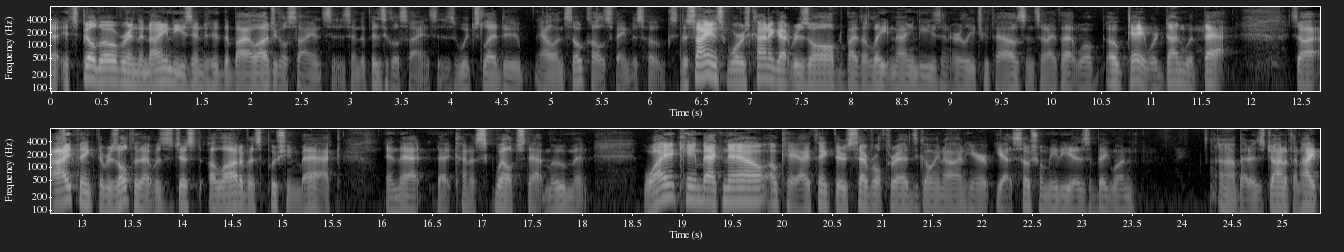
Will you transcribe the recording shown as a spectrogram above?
uh, it spilled over in the 90s into the biological sciences and the physical sciences which led to alan sokal's famous hoax the science wars kind of got resolved by the late 90s and early 2000s and i thought well okay we're done with that so I, I think the result of that was just a lot of us pushing back and that, that kind of squelched that movement why it came back now? Okay, I think there's several threads going on here. Yeah, social media is a big one. Uh, but as Jonathan Haidt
